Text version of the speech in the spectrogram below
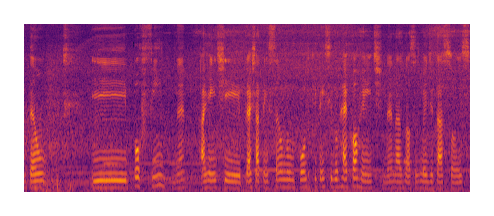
Então, e por fim, né, a gente presta atenção num ponto que tem sido recorrente né, nas nossas meditações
